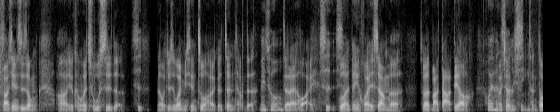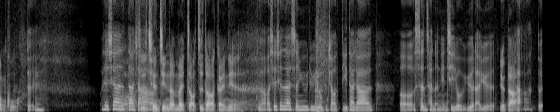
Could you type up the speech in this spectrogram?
发现是这种啊，有可能会出事的，是。那我就是外面先做好一个正常的，没错，再来怀，是，不然等你怀上了，就要把它打掉，会很伤心很，很痛苦。对，而且现在大家、哦、是千金难买早知道的概念。对啊，而且现在生育率又比较低，大家呃生产的年纪又越来越越大，大，对，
